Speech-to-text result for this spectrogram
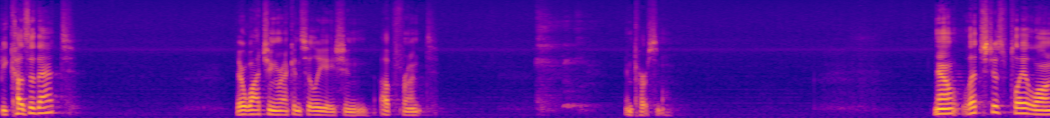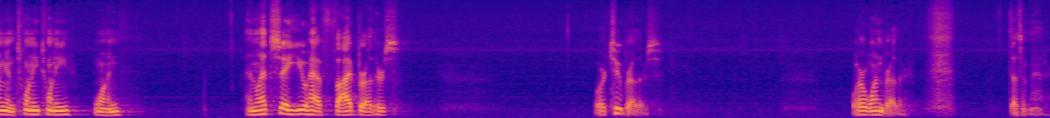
because of that, they're watching reconciliation up front and personal. Now, let's just play along in 2021. And let's say you have five brothers or two brothers, or one brother. Doesn't matter.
